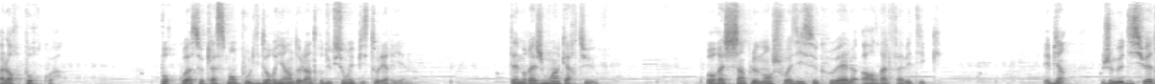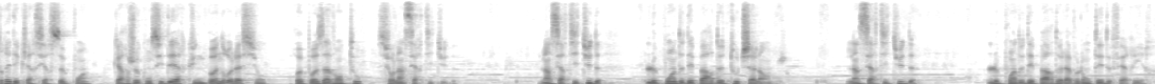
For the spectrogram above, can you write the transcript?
Alors pourquoi? Pourquoi ce classement poulidorien de l'introduction épistolérienne? T'aimerais-je moins qu'Arthur? Aurais-je simplement choisi ce cruel ordre alphabétique? Eh bien, je me dissuaderai d'éclaircir ce point, car je considère qu'une bonne relation repose avant tout sur l'incertitude. L'incertitude, le point de départ de tout challenge. L'incertitude, le point de départ de la volonté de faire rire.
